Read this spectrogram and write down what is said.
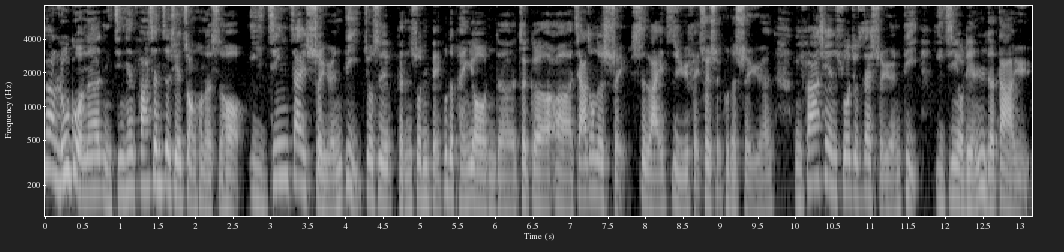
那如果呢，你今天发生这些状况的时候，已经在水源地，就是可能说你北部的朋友，你的这个呃家中的水是来自于翡翠水库的水源，你发现说就是在水源地已经有连日的大雨，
